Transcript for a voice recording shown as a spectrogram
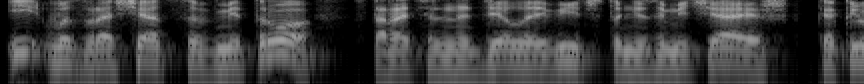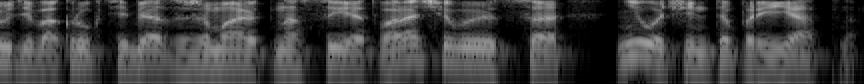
И возвращаться в метро, старательно делая вид, что не замечаешь, как люди вокруг тебя зажимают носы и отворачиваются, не очень-то приятно.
